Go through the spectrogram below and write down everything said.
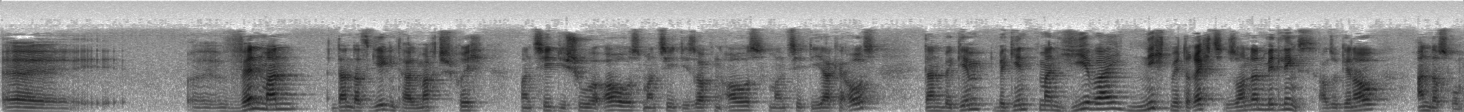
äh, wenn man dann das Gegenteil macht, sprich man zieht die Schuhe aus, man zieht die Socken aus, man zieht die Jacke aus, dann beginnt, beginnt man hierbei nicht mit rechts, sondern mit links, also genau andersrum.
